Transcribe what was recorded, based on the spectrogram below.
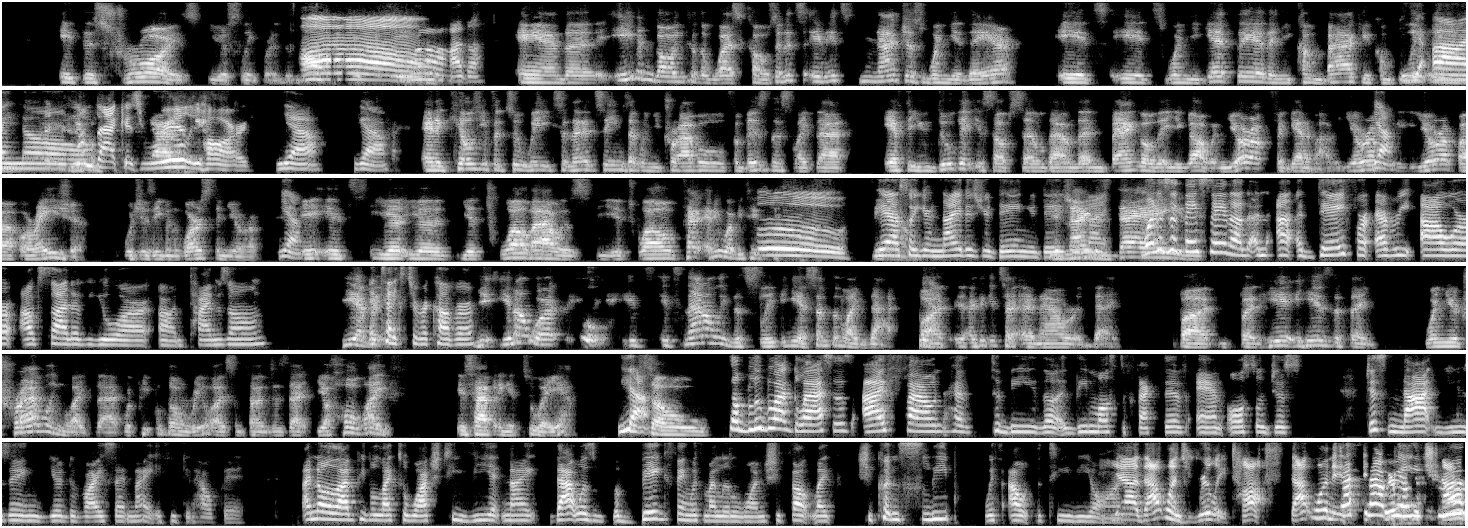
it destroys your sleep rhythm. ah, And uh, even going to the West Coast, and it's and it's not just when you're there. It's it's when you get there, then you come back, you completely. Yeah, I know. comeback is really hard. Yeah, yeah. and it kills you for two weeks. And then it seems that when you travel for business like that, after you do get yourself settled down, then bango, there you go. In Europe, forget about it. Europe, Yeah. Europe uh, or Asia, which is even worse than Europe. Yeah. It, it's you're, you're you're 12 hours, you're 12, 10, anywhere between. Ooh, Yeah. So your night is your day and your day your is your night night. is day. what is it they say that an, a, day for every hour outside of your um, time zone Yeah, it takes to recover? you, you know what? It's it's not only the sleeping, yeah, something like that. But I think it's a, an hour a day. But but here here's the thing: when you're traveling like that, what people don't realize sometimes is that your whole life is happening at 2 a.m. Yeah. So so blue black glasses i found have to be the the most effective and also just just not using your device at night if you can help it i know a lot of people like to watch tv at night that was a big thing with my little one she felt like she couldn't sleep without the tv on yeah, that one's really tough. That one is that's not really true.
